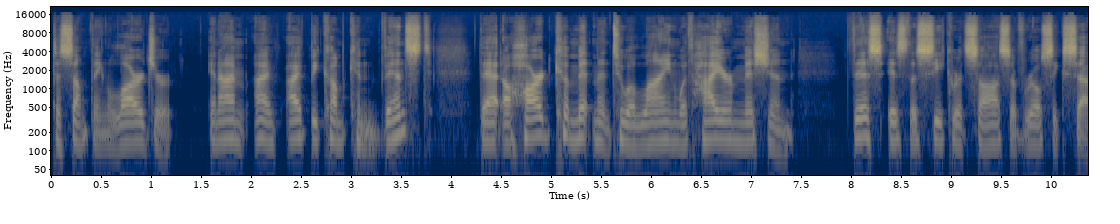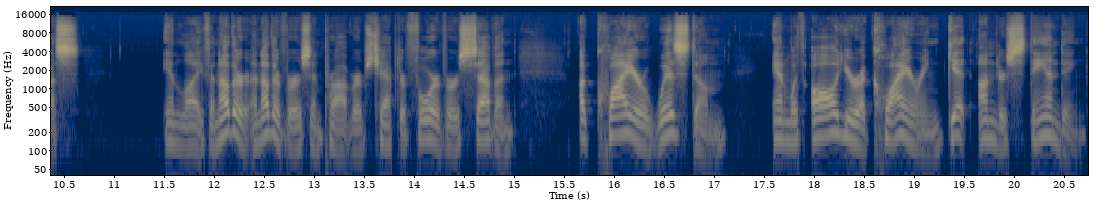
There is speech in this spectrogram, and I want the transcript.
to something larger. And I'm I've, I've become convinced that a hard commitment to align with higher mission, this is the secret sauce of real success in life. Another another verse in Proverbs chapter 4 verse 7, acquire wisdom and with all your acquiring get understanding.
